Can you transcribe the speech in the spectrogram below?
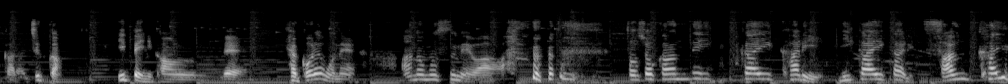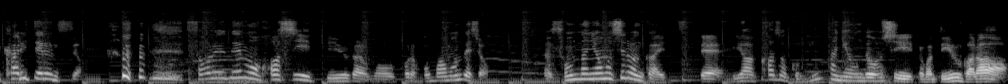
から10巻、いっぺんに買うんで、いや、これもね、あの娘は 図書館で1回借り、2回借り、3回借りてるんですよ。それでも欲しいって言うから、もうこれほんまもんでしょ。そんなに面白いんかいっつって、いや、家族みんなに呼んでほしいとかって言うから、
